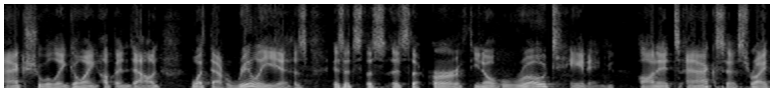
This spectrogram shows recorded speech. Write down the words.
actually going up and down. What that really is is it's the it's the Earth, you know, rotating on its axis, right?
